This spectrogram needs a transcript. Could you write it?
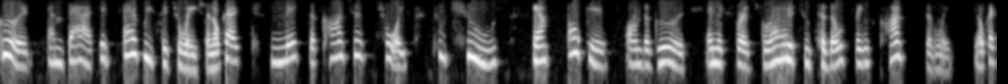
good and bad in every situation, okay? Make the conscious choice to choose and focus on the good and express gratitude to those things constantly, okay?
